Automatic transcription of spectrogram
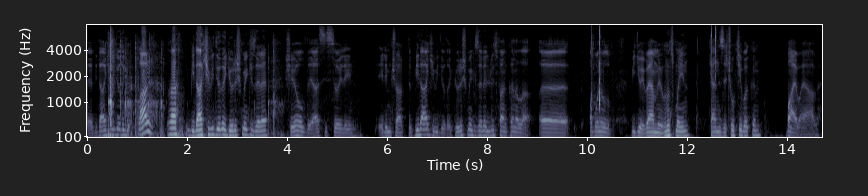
Ee, bir dahaki videoda lan Heh, bir dahaki videoda görüşmek üzere. Şey oldu ya siz söyleyin. Elim çarptı. Bir dahaki videoda görüşmek üzere. Lütfen kanala eee, abone olup videoyu beğenmeyi unutmayın. Kendinize çok iyi bakın. Bay bay abi.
